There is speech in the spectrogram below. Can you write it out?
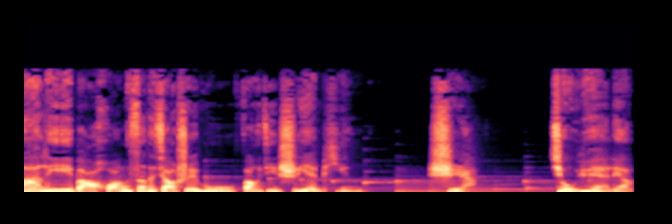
阿里把黄色的小水母放进实验瓶。是啊，救月亮，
